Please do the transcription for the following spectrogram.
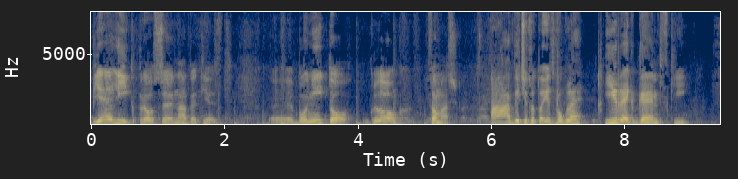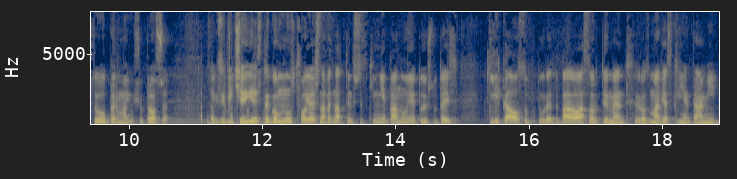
bielik proszę nawet jest, E, bonito, glock. Co masz? A wiecie co to jest w ogóle? Irek gębski. Super Majusiu, proszę. Także widzicie, jest tego mnóstwo, ja już nawet nad tym wszystkim nie panuję. Tu już tutaj jest kilka osób, które dba o asortyment, rozmawia z klientami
